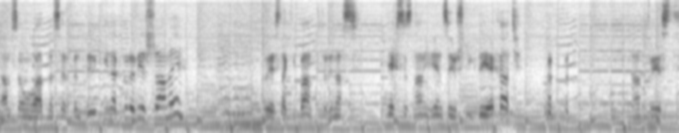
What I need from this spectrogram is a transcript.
Tam są ładne serpentynki, na które wjeżdżamy. Tu jest taki pan, który nas nie chce z nami więcej już nigdy jechać. A tu jest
